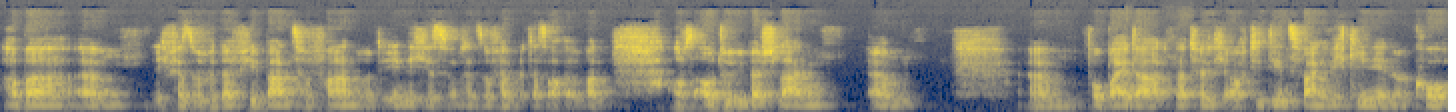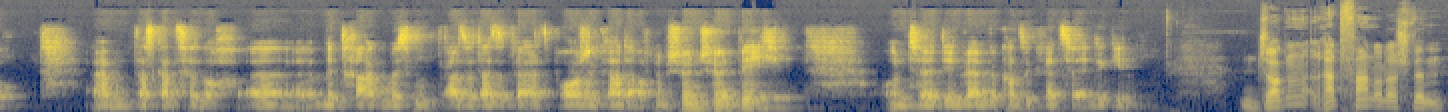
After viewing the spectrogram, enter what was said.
Aber ähm, ich versuche da viel Bahn zu fahren und ähnliches. Und insofern wird das auch irgendwann aufs Auto überschlagen. Ähm, ähm, wobei da natürlich auch die Dienstwagenrichtlinien und Co. Ähm, das Ganze noch äh, mittragen müssen. Also da sind wir als Branche gerade auf einem schönen, schönen Weg. Und äh, den werden wir konsequent zu Ende gehen. Joggen, Radfahren oder Schwimmen?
